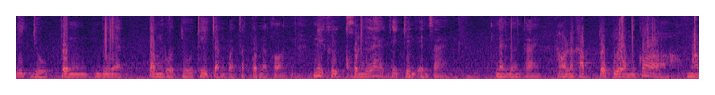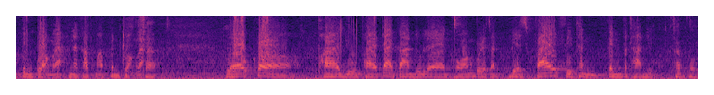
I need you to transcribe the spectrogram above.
วิตอยู่เป็นเมียตำรวจอยู่ที่จังหวัดสกลนคร นี่คือคนแรกที่กินเอนไซม์ในเมืองไทย เอาละครับ ตกลงก็มาเป็นกล่องแล้วนะครับ มาเป็นกล่องแล้วครับแล้วก็พาอยู่ภายใต้การดูแลของบริษัทเบสไฟที่ท่านเป็นประธานอยู่ครับผม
